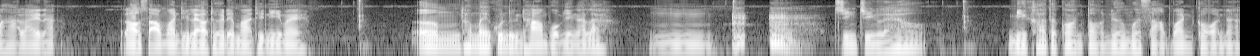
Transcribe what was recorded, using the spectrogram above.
มหาลัยนะแล้วสามวันที่แล้วเธอได้มาที่นี่ไหม เอิมทำไมคุณถึงถามผมอย่างนั้นล่ะ อืม จริง ๆแล้ว มีฆาตกรต่อเนื่องเมื่อสามวันก่อนนะ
